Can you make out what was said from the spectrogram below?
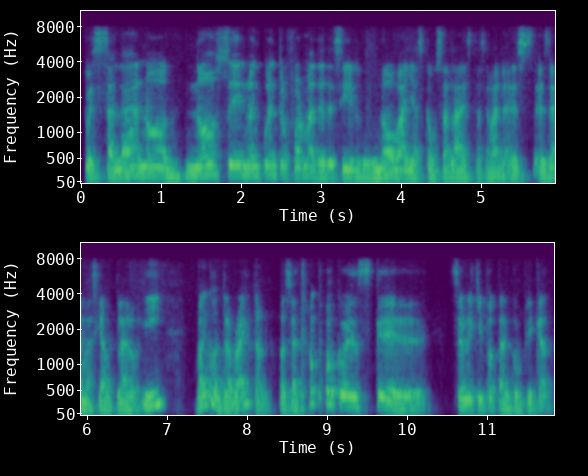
pues Salah no, no sé, no encuentro forma de decir no vayas con Salah esta semana. Es, es demasiado claro. Y van contra Brighton. O sea, tampoco es que sea un equipo tan complicado.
